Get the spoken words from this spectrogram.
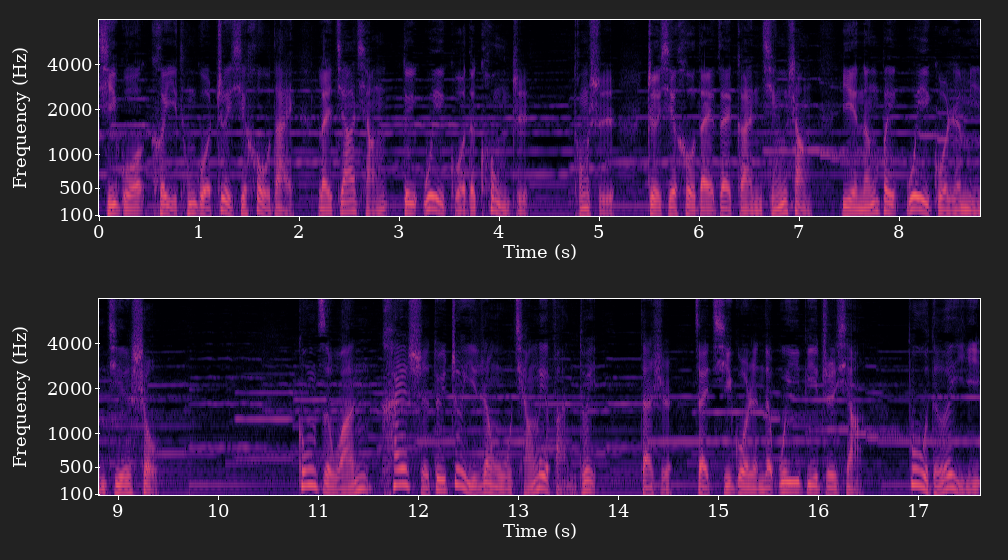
齐国可以通过这些后代来加强对魏国的控制。同时，这些后代在感情上也能被魏国人民接受。公子完开始对这一任务强烈反对，但是在齐国人的威逼之下，不得已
